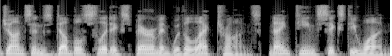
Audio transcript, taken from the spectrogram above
Jönsson's double-slit experiment with electrons, 1961.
